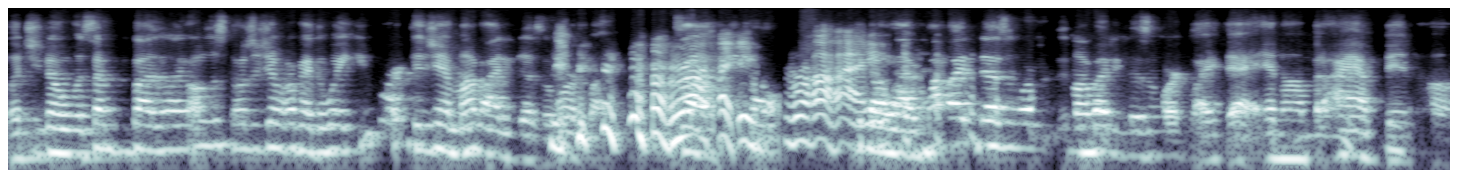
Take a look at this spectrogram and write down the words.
But you know, when some people are like, oh, let's go to the gym. Okay, the way you work the gym, my body doesn't work like right, so, right. You know, like my body doesn't work, my body doesn't work like that. And um, but I have been um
